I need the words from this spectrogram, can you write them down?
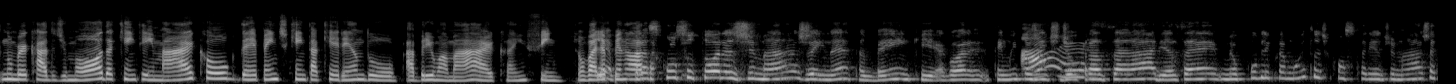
no mercado de moda, quem tem marca, ou de repente quem está querendo abrir uma marca, enfim. Então vale É, a pena para lá. as consultoras de imagem, né, também, que agora tem muita Ah, gente de é. outras áreas, é, meu público é muito de consultoria de imagem,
